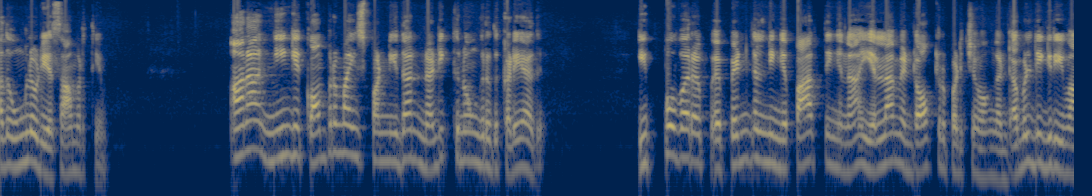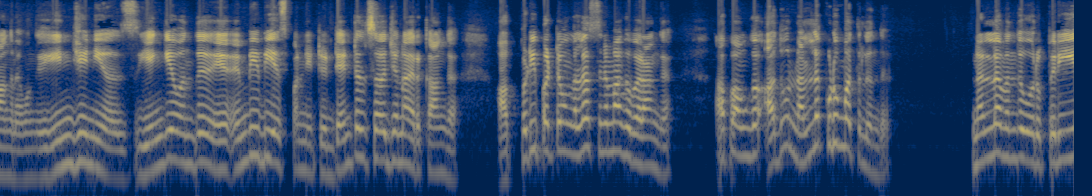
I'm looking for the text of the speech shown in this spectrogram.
அது உங்களுடைய சாமர்த்தியம். ஆனால் நீங்கள் காம்ப்ரமைஸ் பண்ணி தான் நடிக்கணுங்கிறது கிடையாது. இப்போ வர பெண்கள் நீங்கள் பார்த்தீங்கன்னா எல்லாமே டாக்டர் படித்தவங்க டபுள் டிகிரி வாங்கினவங்க இன்ஜினியர்ஸ் எங்கே வந்து எம்பிபிஎஸ் பண்ணிட்டு டென்டல் சர்ஜனாக இருக்காங்க. அப்படிப்பட்டவங்கெல்லாம் சினிமாவுக்கு சினிமாக்கு வராங்க. அப்போ அவங்க அதுவும் நல்ல குடும்பத்துலேருந்து. நல்ல வந்து ஒரு பெரிய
